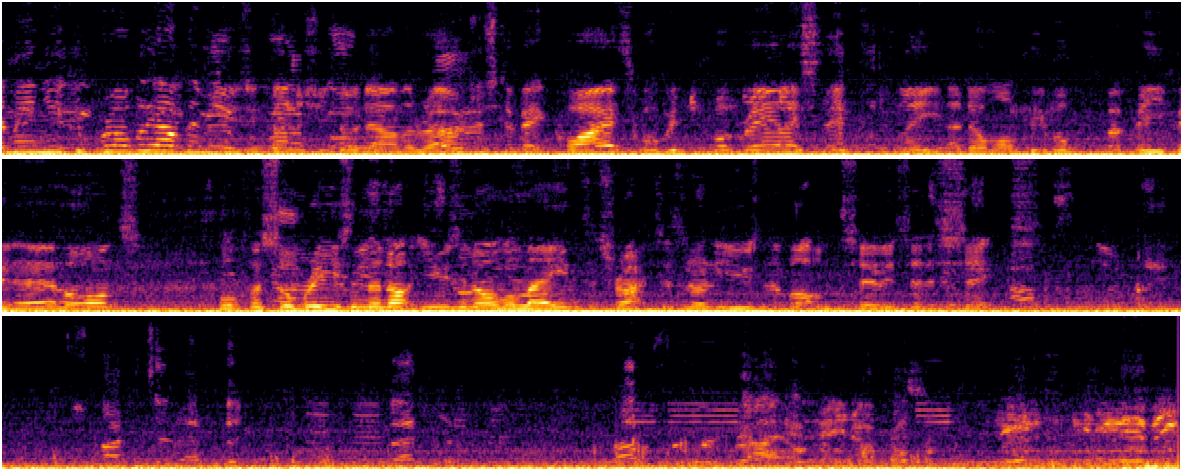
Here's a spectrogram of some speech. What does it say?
I mean, you could probably have the music on as you go down the road, just a bit quieter, but, we, but realistically, I don't want people beeping air horns. But for some reason, they're not using all the lanes, the tractors, they're only using the bottom two instead of six. Right, okay, no problem. Dave, can you hear me?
